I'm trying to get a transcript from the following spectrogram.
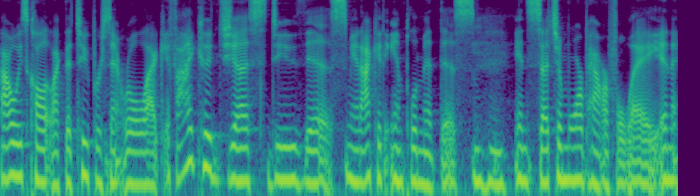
I always call it like the 2% rule like if I could just do this man I could implement this mm-hmm. in such a more powerful way. And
